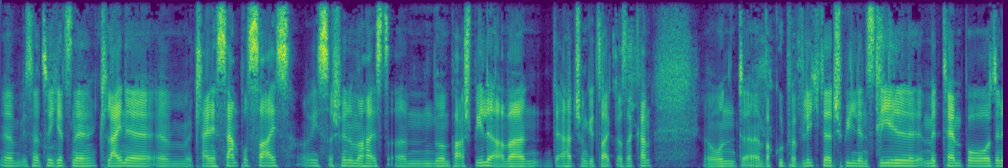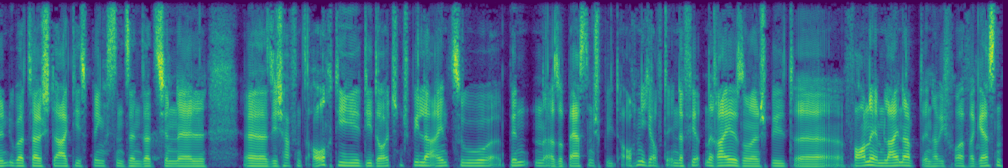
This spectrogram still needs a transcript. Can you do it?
Ähm, ist natürlich jetzt eine kleine, ähm, kleine Sample Size, wie es so schön immer heißt. Ähm, nur ein paar Spiele, aber der hat schon gezeigt, was er kann. Und äh, einfach gut verpflichtet, spielen den Stil mit Tempo, sind in Überzahl stark, die Springs sind sensationell. Äh, sie schaffen es auch, die, die deutschen Spieler einzubinden. Also Bersten spielt auch nicht auf der, in der vierten Reihe, sondern spielt äh, vorne im Lineup, den habe ich vorher vergessen.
